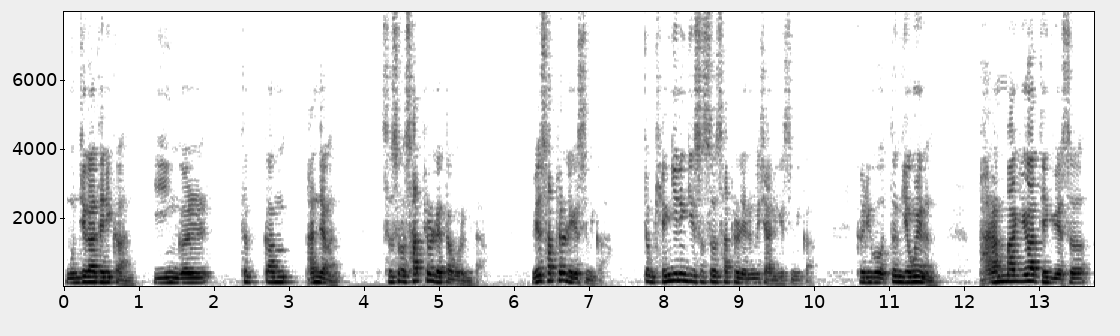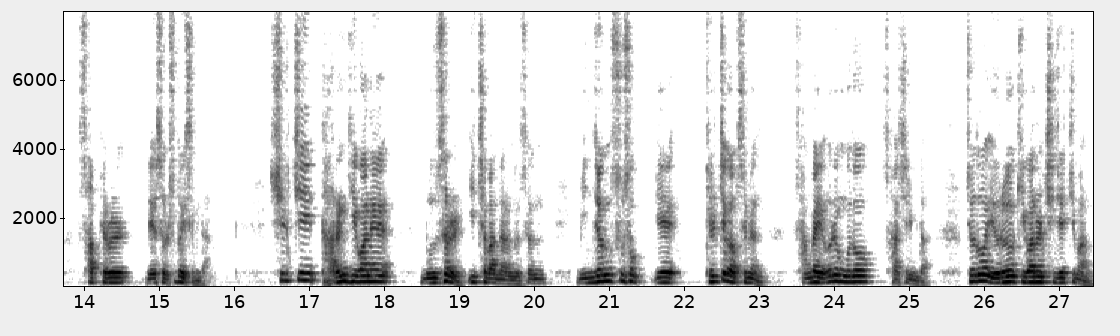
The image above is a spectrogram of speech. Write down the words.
문제가 되니까 이인걸 특감 반장은 스스로 사표를 냈다고 그럽니다. 왜 사표를 내겠습니까? 좀 캥기는 게 있어서 사표를 내는 것이 아니겠습니까? 그리고 어떤 경우에는 바람막이가 되기 위해서 사표를 냈을 수도 있습니다. 실제 다른 기관의 문서를 이첩한다는 것은 민정수석의 결재가 없으면 상당히 어려운 것도 사실입니다. 저도 여러 기관을 취재했지만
